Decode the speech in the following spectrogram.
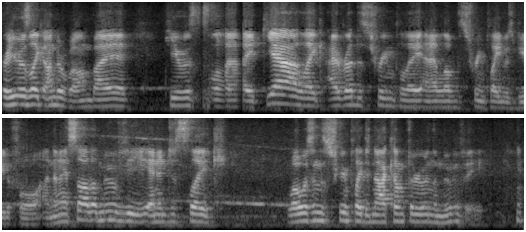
or he was like underwhelmed by it. He was like, "Yeah, like I read the screenplay and I loved the screenplay; it was beautiful." And then I saw the movie, and it just like what was in the screenplay did not come through in the movie. it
